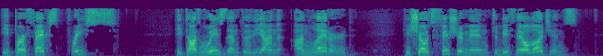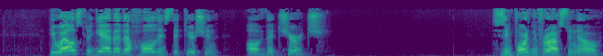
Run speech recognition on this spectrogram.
He perfects priests. He taught wisdom to the un- unlettered. He showed fishermen to be theologians. He welds together the whole institution of the church. This is important for us to know.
